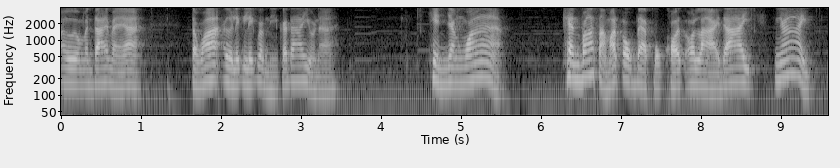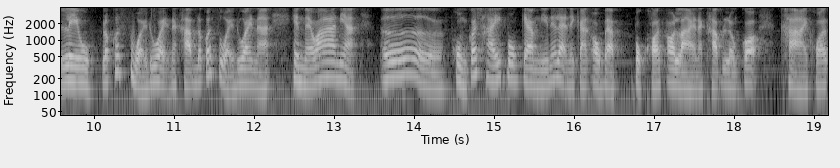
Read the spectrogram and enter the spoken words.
เออมันได้ไหมอะ แต่ว่าเออเล็ก ๆ แบบนี้ก็ได้อยู่นะ เห็นยังว่า Canva สามารถออกแบบปกคอร์สออนไลน์ได้ง่ายเร็วแล้วก็สวยด้วยนะครับ แล้วก็สวยด้วยนะ เห็นไหมว่าเนี่ยเออผมก็ใช้โปรแกรมนี้นี่แหละในการออกแบบปกคอร์สออนไลน์นะครับ แล้วก็ขายคอร์ส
